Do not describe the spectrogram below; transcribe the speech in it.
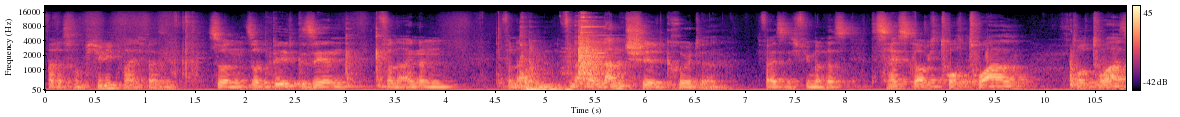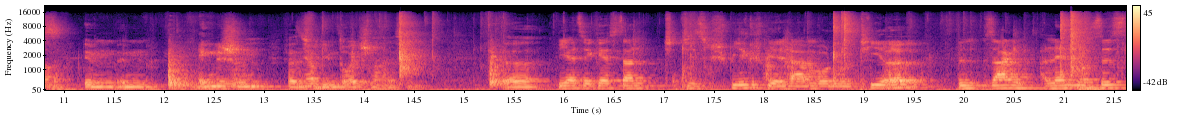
war das von PewDiePie, ich weiß nicht, so ein, so ein Bild gesehen von einem, von einem, von einer Landschildkröte. Ich weiß nicht, wie man das, das heißt glaube ich Tortoise, Tortoise im, im Englischen, ich weiß nicht, Ja. wie die im Deutschen heißen. Äh, Wie als wir gestern dieses Spiel gespielt haben, wo du Tiere be- sagen, nennen musstest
